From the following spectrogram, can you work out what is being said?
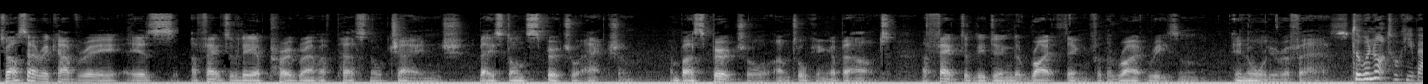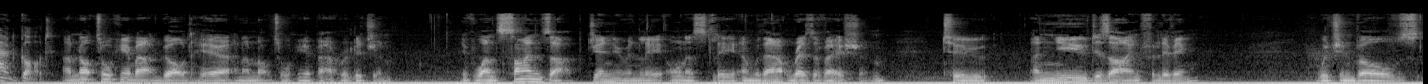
12 step recovery is effectively a program of personal change based on spiritual action. And by spiritual, I'm talking about effectively doing the right thing for the right reason in all your affairs. So we're not talking about God. I'm not talking about God here, and I'm not talking about religion. If one signs up genuinely, honestly, and without reservation to a new design for living, which involves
